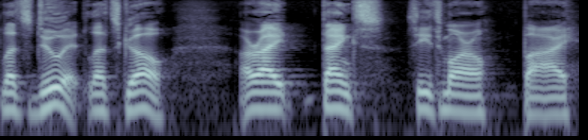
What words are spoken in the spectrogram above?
Let's do it. Let's go. All right. Thanks. See you tomorrow. Bye.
